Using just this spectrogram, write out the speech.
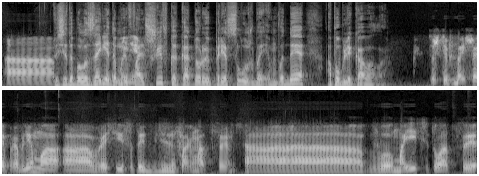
то есть это была заведомая мне... фальшивка, которую пресс-служба МВД опубликовала? Слушайте, большая проблема а, в России состоит в дезинформации. А, в моей ситуации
